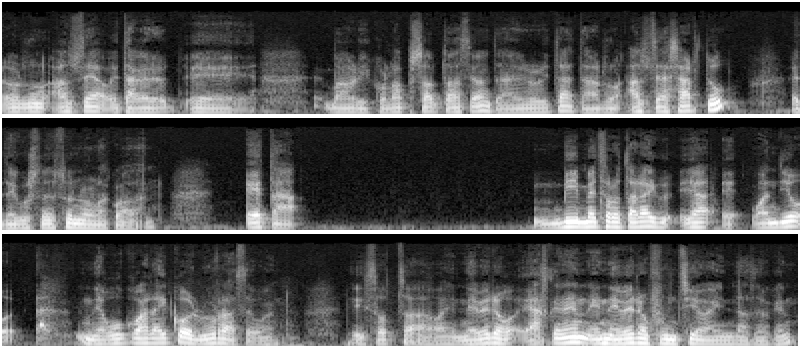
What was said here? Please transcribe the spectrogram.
orduan altzea, eta gero, e, ba hori, kolapsauta zeon, eta erorita, eta orduan altzea sartu, eta ikusten zuen nolakoa dan. Eta bi metrotara, ja, e, oan dio, neguko araiko lurra zegoen. Izotza, bai, nebero, azkenen e, nebero funtzioa egin da zeuken.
